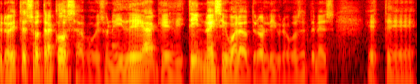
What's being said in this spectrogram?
Pero esto es otra cosa, porque es una idea que es distinta, no es igual a otros libros. Vos tenés este,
